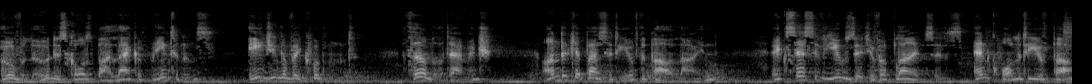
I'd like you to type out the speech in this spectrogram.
Overload is caused by lack of maintenance, aging of equipment, thermal damage, undercapacity of the power line, excessive usage of appliances, and quality of power.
